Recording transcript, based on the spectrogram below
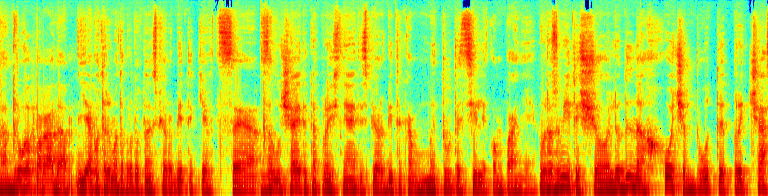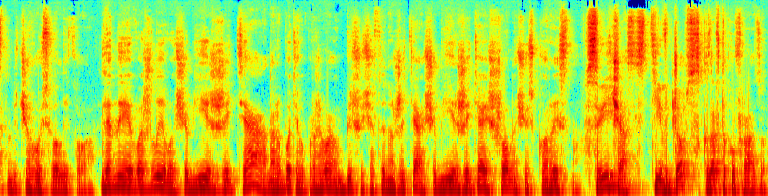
А друга порада, як отримати продуктивних співробітників, це залучайте та проясняйте співробітникам мету та цілі компанії. Ви розумієте, що людина хоче бути причасна до чогось великого. Для неї важливо, щоб її життя на роботі ми проживаємо більшу частину життя життя, щоб її життя йшло на щось корисно. В свій час Стів Джобс сказав таку фразу:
